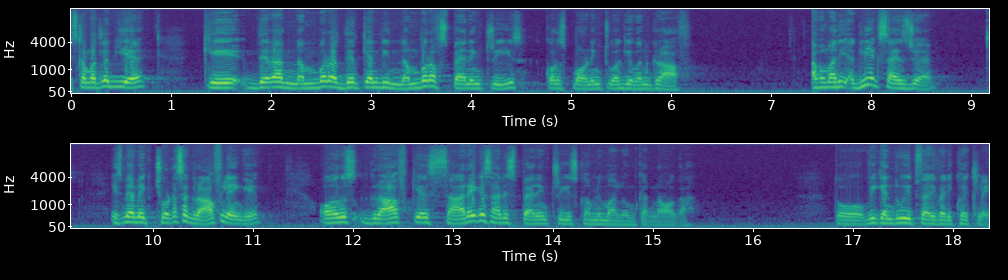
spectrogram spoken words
اس کا مطلب یہ ہے کہ دیر آر نمبر اور there can be number of spanning trees corresponding to a given graph اب ہماری اگلی ایکسرسائز جو ہے اس میں ہم ایک چھوٹا سا گراف لیں گے اور اس گراف کے سارے کے سارے اسپیننگ ٹریز کو ہم نے معلوم کرنا ہوگا تو we can do it very very quickly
